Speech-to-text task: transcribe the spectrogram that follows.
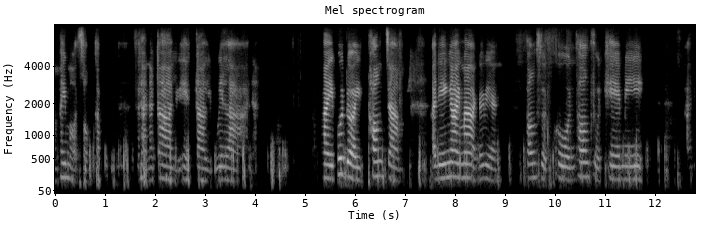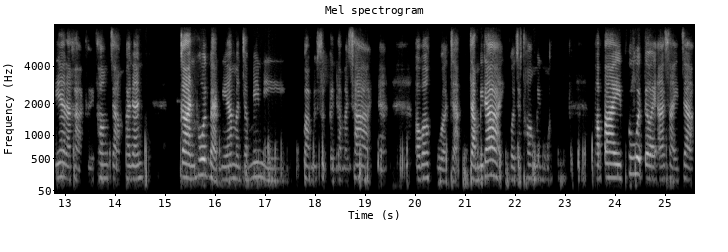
ำให้เหมาะสมกับสถานการณ์หรือเหตุการณ์หรือเวลานะ พูดโดยท่องจำอันนี้ง่ายมากนักเรียน ท่องสูตรคูณ ท่องสูตรเคมี อันนี้นะคะคือท่องจำเพราะนั้นการพูดแบบนี้มันจะไม่มีความรู้สึกเป็นธรรมชาตินะเพราะว่ากลัวจะจำไม่ได้กลัวจะท่องไม่หมด ต่อไปพูดโดยอาศัยจาก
